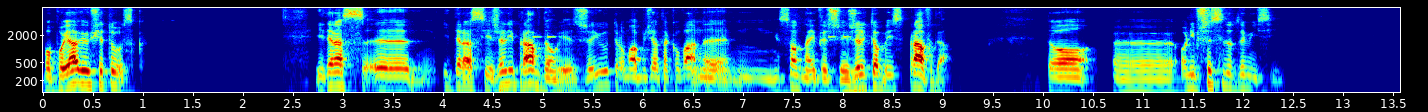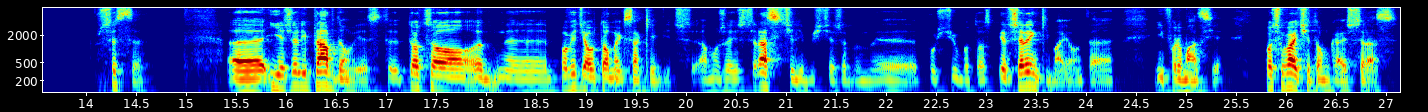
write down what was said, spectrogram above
bo pojawił się Tusk. I teraz, I teraz, jeżeli prawdą jest, że jutro ma być atakowany mm, Sąd Najwyższy, jeżeli to jest prawda, to oni wszyscy do dymisji. Wszyscy. E, jeżeli prawdą jest to, co e, powiedział Tomek Sakiewicz, a może jeszcze raz chcielibyście, żebym e, puścił, bo to z pierwszej ręki mają te informacje. Posłuchajcie Tomka jeszcze raz.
